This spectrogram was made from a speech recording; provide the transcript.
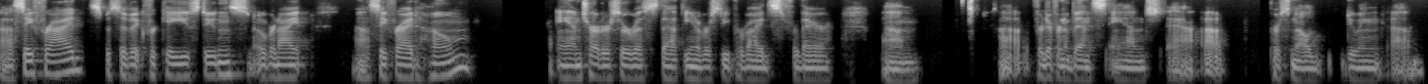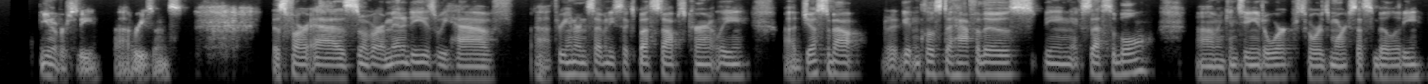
Uh, safe ride, specific for KU students, an overnight uh, safe ride home, and charter service that the university provides for their um, uh, for different events and uh, uh, personnel doing um, university reasons. As far as some of our amenities, we have uh, 376 bus stops currently, uh, just about getting close to half of those being accessible um, and continue to work towards more accessibility.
